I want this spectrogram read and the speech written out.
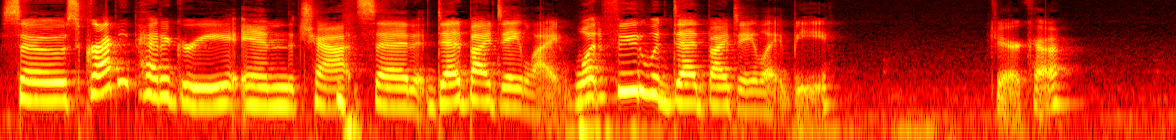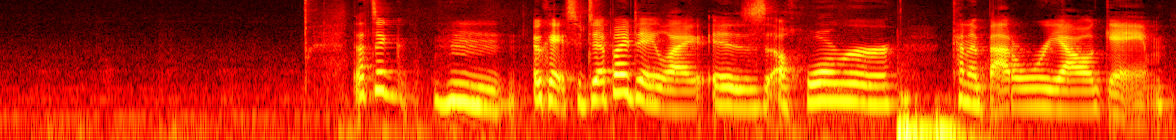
So Scrappy Pedigree in the chat said Dead by Daylight. What food would Dead by Daylight be? Jerica. That's a hmm. Okay, so Dead by Daylight is a horror kind of battle royale game.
